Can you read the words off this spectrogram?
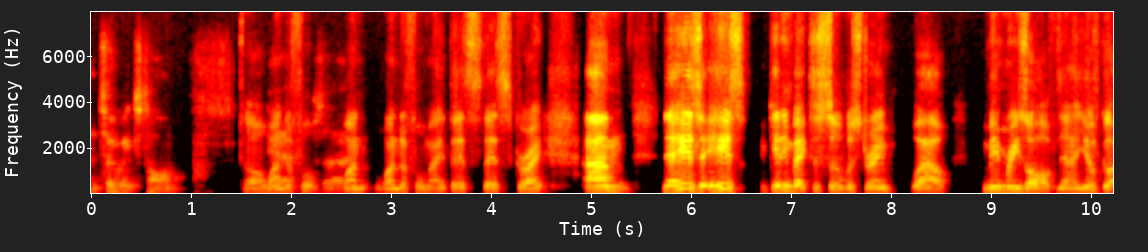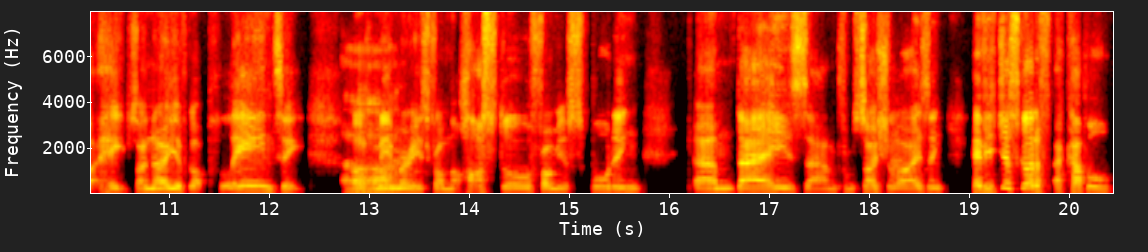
in two weeks' time. Oh, wonderful, so- One, wonderful, mate. That's that's great. Um, now here's here's getting back to Silverstream. Wow, memories of. Now you've got heaps. I know you've got plenty of Oh, memories from the hostel, from your sporting um, days, um, from socializing. Have you just got a, a couple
